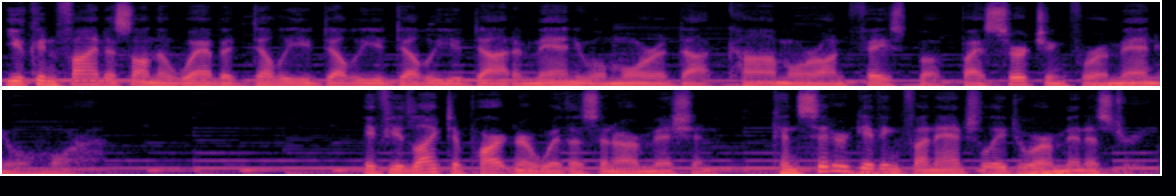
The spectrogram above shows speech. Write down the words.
you can find us on the web at www.emmanuelmora.com or on Facebook by searching for Emmanuel Mora. If you'd like to partner with us in our mission, consider giving financially to our ministry.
